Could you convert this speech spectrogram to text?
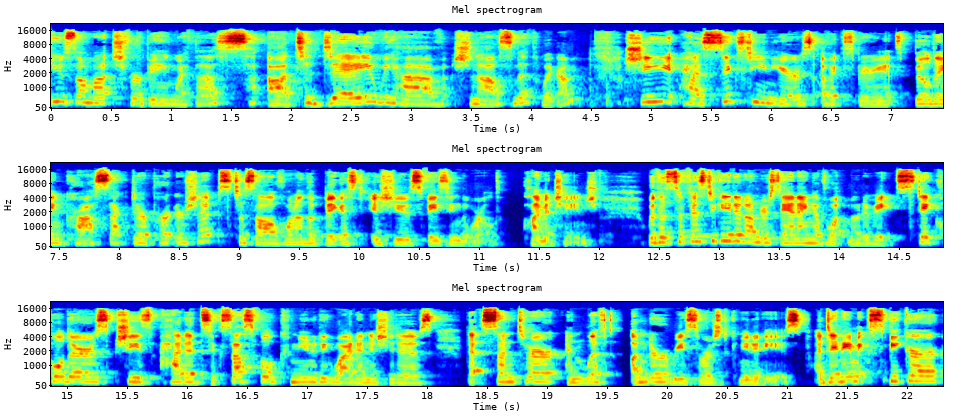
you so much for being with us. Uh, today we have Shanelle Smith Whigham. She has 16 years of experience building cross sector partnerships to solve one of the biggest issues facing the world climate change. With a sophisticated understanding of what motivates stakeholders, she's headed successful community wide initiatives that center and lift under resourced communities. A dynamic speaker,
